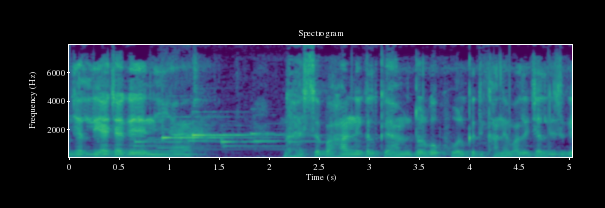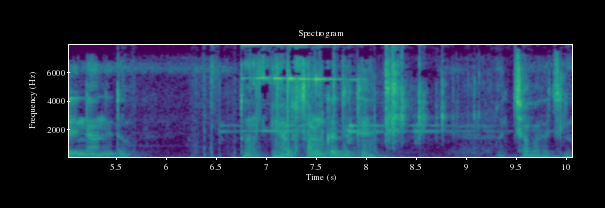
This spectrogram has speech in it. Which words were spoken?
जल्दी आ जा गिरनी यार। घर से बाहर निकल के हम डोर को खोल कर दिखाने वाले, जल्दी से गिरने आने दो। तो यहाँ पर साउंड कर देते हैं। अच्छा बात है, चलो।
